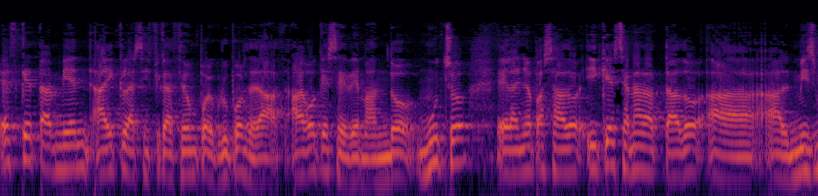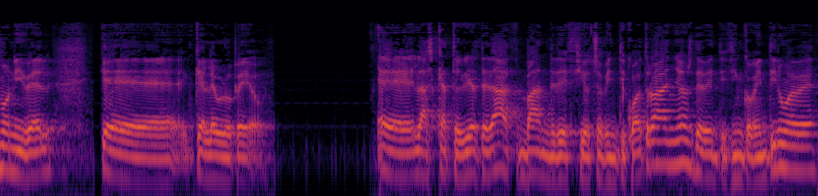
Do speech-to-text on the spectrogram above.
es que también hay clasificación por grupos de edad, algo que se demandó mucho el año pasado y que se han adaptado al mismo nivel que, que el europeo. Eh, las categorías de edad van de 18 a 24 años, de 25 a 29,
